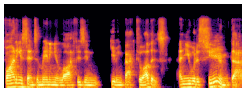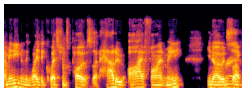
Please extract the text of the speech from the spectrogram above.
finding a sense of meaning in life is in giving back to others and you would assume that, I mean, even the way the questions posed, like, how do I find meaning? You know, it's right. like,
